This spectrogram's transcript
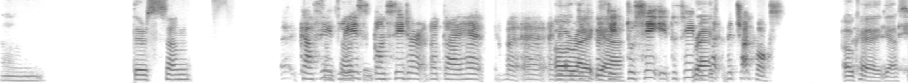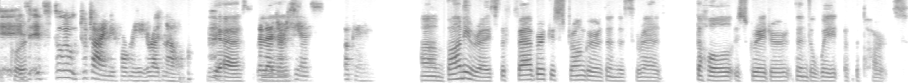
Um, there's some Kathy, please consider that I have uh, a oh, right. yeah. to see to see right. the, the, chat box. Okay. Yes, of course. It's, it's, too too tiny for me right now. Yes. the letters. Yes. yes. Okay. Um, Bonnie writes, "The fabric is stronger than the thread. The whole is greater than the weight of the parts."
